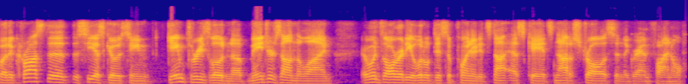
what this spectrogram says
but across the the CS:GO scene, Game Three's loading up. Majors on the line. Everyone's already a little disappointed. It's not SK. It's not Astralis in the grand final.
